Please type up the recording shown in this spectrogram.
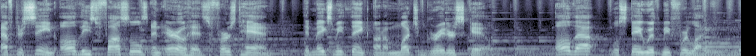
After seeing all these fossils and arrowheads firsthand, it makes me think on a much greater scale. All that will stay with me for life.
